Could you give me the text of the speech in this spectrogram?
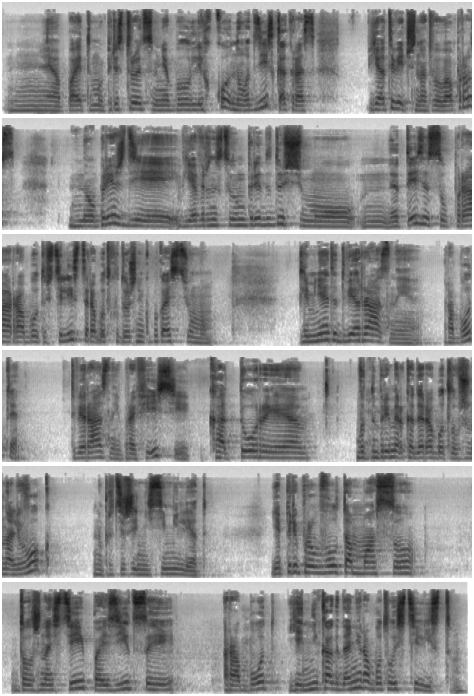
Поэтому перестроиться мне было легко. Но вот здесь как раз я отвечу на твой вопрос. Но прежде я вернусь к твоему предыдущему тезису про работу стилиста работу художника по костюмам. Для меня это две разные работы, две разные профессии, которые... Вот, например, когда я работала в журнале «Вок» на протяжении семи лет, я перепробовала там массу должностей, позиций, работ. Я никогда не работала стилистом.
